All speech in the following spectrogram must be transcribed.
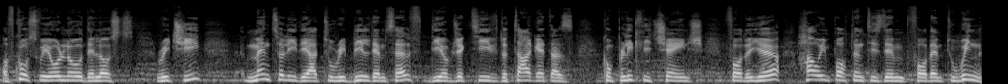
of course, we all know they lost Richie. Mentally, they had to rebuild themselves. The objective, the target has completely changed for the year. How important is it for them to win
